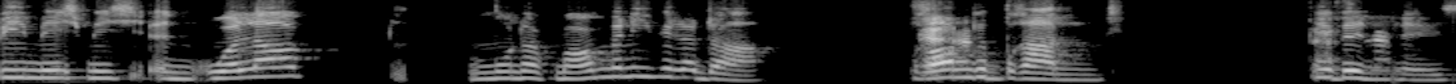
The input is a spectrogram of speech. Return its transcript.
beame ich mich in Urlaub, Montagmorgen bin ich wieder da. Braun gebrannt. Hier bin ich.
